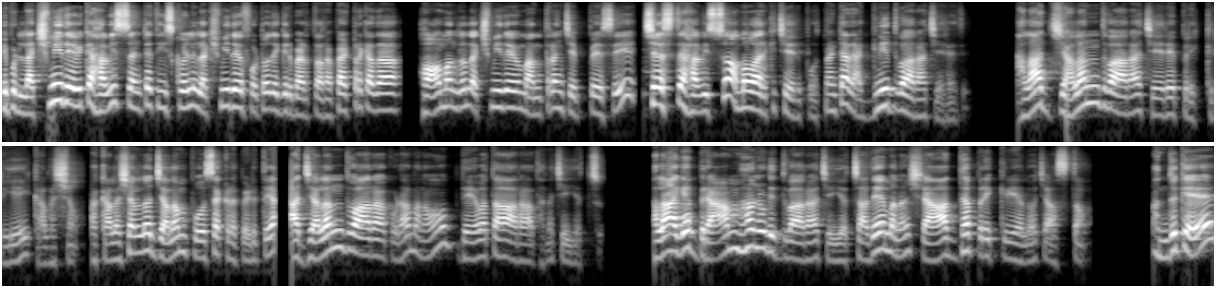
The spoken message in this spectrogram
ఇప్పుడు లక్ష్మీదేవికి హవిస్ అంటే తీసుకువెళ్ళి లక్ష్మీదేవి ఫోటో దగ్గర పెడతారా? పెట్టరు కదా. హోమంలో లక్ష్మీదేవి మంత్రం చెప్పేసి చేస్తే హవిస్సు అమ్మవారికి చేరిపోతుంది. అంటే అది అగ్ని ద్వారా చేరేది. అలా జలం ద్వారా చేరే ప్రక్రియ కలశం. ఆ కలశంలో జలం పోసి అక్కడ పెడితే ఆ జలం ద్వారా కూడా మనం దేవతా ఆరాధన చేయొచ్చు. అలాగే బ్రాహ్మణుడి ద్వారా చేయొచ్చు. అదే మనం శ్రాద్ధ ప్రక్రియలో చేస్తాం. అందుకే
